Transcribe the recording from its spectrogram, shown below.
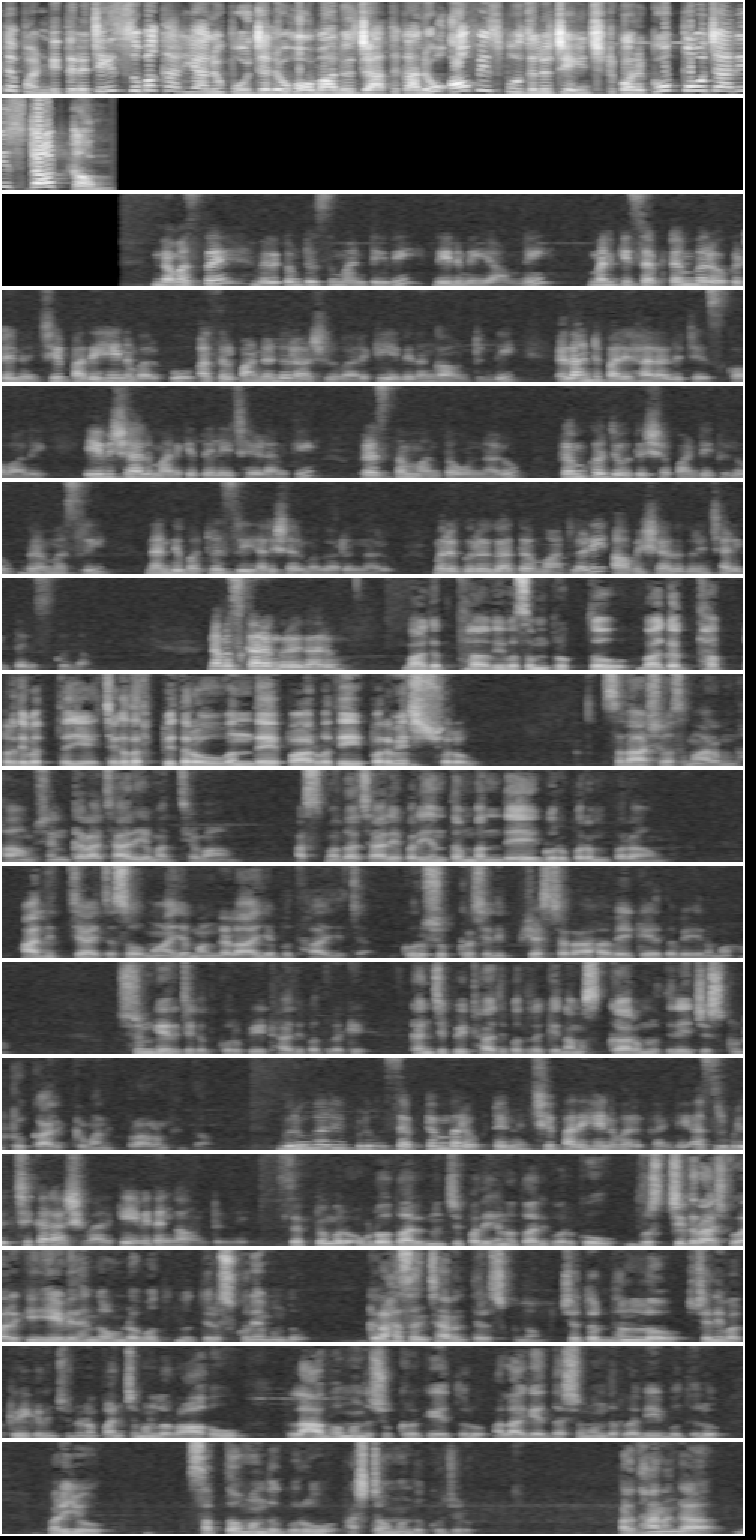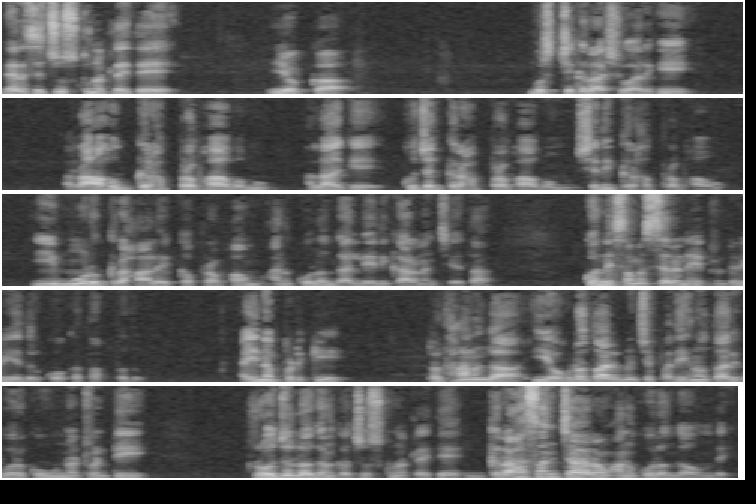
వేద పండితులచే శుభకార్యాలు పూజలు హోమాలు జాతకాలు ఆఫీస్ పూజలు చేయించుట కొరకు పూజారీస్ డాట్ కామ్. నమస్తే వెల్కమ్ టు సుమన్ టీవీ. నేను మీ యామ్ని. మనకి సెప్టెంబర్ ఒకటి నుంచి పదిహేను వరకు అసలు పన్నెండు రాశుల వారికి ఏ విధంగా ఉంటుంది? ఎలాంటి పరిహారాలు చేసుకోవాలి? ఈ విషయాలు మనకి తెలియచేయడానికి ప్రస్తుతం మనతో ఉన్నారు ప్రముఖ జ్యోతిష పండితులు బ్రహ్మశ్రీ నందిబట్ల శ్రీహరి శర్మ గారు ఉన్నారు. మరి గురుగారితో మాట్లాడి ఆ విషయాల గురించి అడిగి తెలుసుకుందాం. నమస్కారం గురుగారు. వాగర్థ వివ సంపృక్తౌ వాగర్థ ప్రతిపత్తయే. జగదఃపితరౌ వందే పార్వతీ పరమేశ్వరౌ. సదాశివసమారంభాం శంకరాచార్య మధ్యమాం అస్మదాచార్య పర్యంతం వందే గురుపరంపరాం. ఆదిత్యాయ చ సోమాయ మంగళాయ బుధాయ చ. గురుశుక్రశనిభ్యశ్చ రాహవే కేతవే నమ. శృంగేరి జగద్గురు పీఠాధిపతులకి కంచి పీఠాధిపతులకి నమస్కారములు తెలియజేసుకుంటూ కార్యక్రమాన్ని ప్రారంభిద్దాం. గురువుగారు ఇప్పుడు సెప్టెంబర్ ఒకటి నుంచి పదిహేను వరకు అండి. అసలు వృశ్చిక రాశి వారికి ఏ విధంగా ఉంటుంది? సెప్టెంబర్ ఒకటో తారీఖు నుంచి పదిహేనో తారీఖు వరకు వృశ్చిక రాశి వారికి ఏ విధంగా ఉండబోతుందో తెలుసుకునే ముందు గ్రహ సంచారం తెలుసుకుందాం. చతుర్థంలో శని వక్రీకరించి ఉండడం పంచమంలో రాహువు లాభమందు శుక్రకేతులు అలాగే దశమందు రవి బుధులు మరియు సప్తమందు గురువు అష్టమందు కుజుడు. ప్రధానంగా వెరసి చూసుకున్నట్లయితే ఈ యొక్క వృశ్చిక రాశి వారికి రాహుగ్రహ ప్రభావము అలాగే కుజగ్రహ ప్రభావం శనిగ్రహ ప్రభావం ఈ మూడు గ్రహాల యొక్క ప్రభావం అనుకూలంగా లేని కారణం చేత కొన్ని సమస్యలు అనేటువంటివి ఎదుర్కోక తప్పదు. అయినప్పటికీ ప్రధానంగా ఈ ఒకటో తారీఖు నుంచి పదిహేనో తారీఖు వరకు ఉన్నటువంటి రోజుల్లో కనుక చూసుకున్నట్లయితే గ్రహ సంచారం అనుకూలంగా ఉంది.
